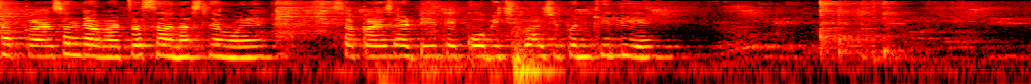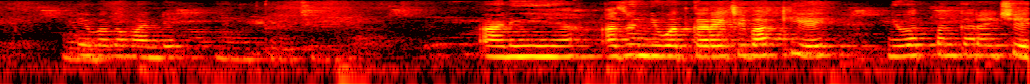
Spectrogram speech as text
सकाळ संध्याकाळचा सण असल्यामुळे सकाळसाठी ते कोबीची भाजी पण केली आहे. हे बघा मांडे. आणि अजून निवत करायचे बाकी आहे. निवत पण करायचे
